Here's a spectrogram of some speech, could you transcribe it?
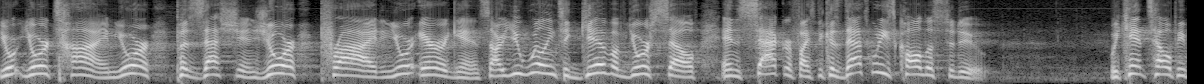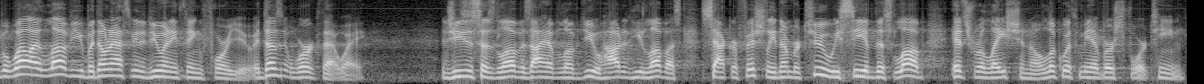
your, your time, your possessions, your pride, and your arrogance? Are you willing to give of yourself and sacrifice? Because that's what He's called us to do. We can't tell people, well, I love you, but don't ask me to do anything for you. It doesn't work that way. Jesus says, Love as I have loved you. How did he love us? Sacrificially. Number two, we see of this love, it's relational. Look with me at verse 14.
